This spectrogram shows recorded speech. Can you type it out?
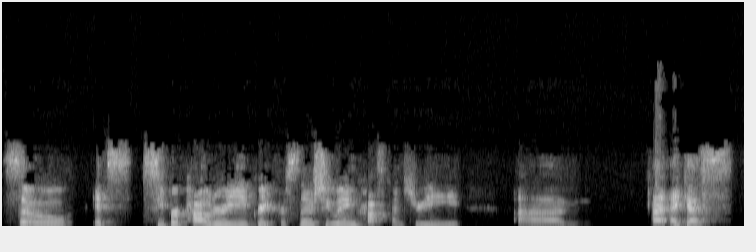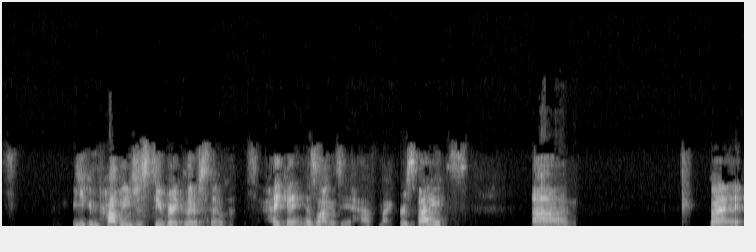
So it's super powdery, great for snowshoeing, cross country. Um, I, I guess you can probably just do regular snow hiking as long as you have micro spikes. Um, but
